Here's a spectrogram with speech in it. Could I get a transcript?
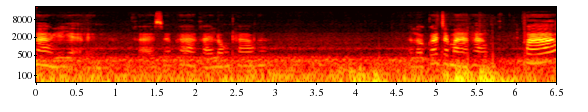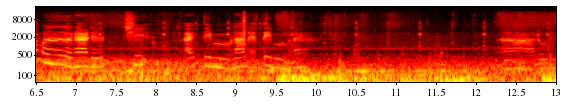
ห้างเยอะแยะเลย ขายเสื้อผ้าขายรองเท้านะเราก็จะมาทางฟ้ามือนะเดี๋ยวชี้ไอติมร้านไอติมนะ อ่าดูดิ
